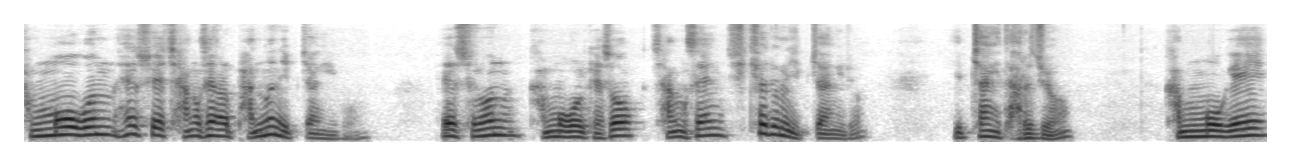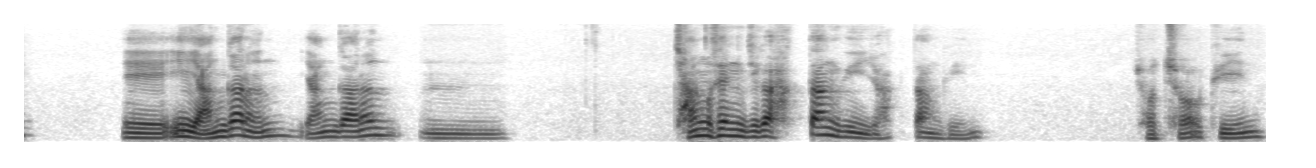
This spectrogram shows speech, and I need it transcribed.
간목은 해수의 장생을 받는 입장이고 해수는 간목을 계속 장생시켜주는 입장이죠. 입장이 다르죠. 간목의 이 양가는 양가는 음, 장생지가 학당귀인이죠. 학당귀인. 좋죠. 귀인.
